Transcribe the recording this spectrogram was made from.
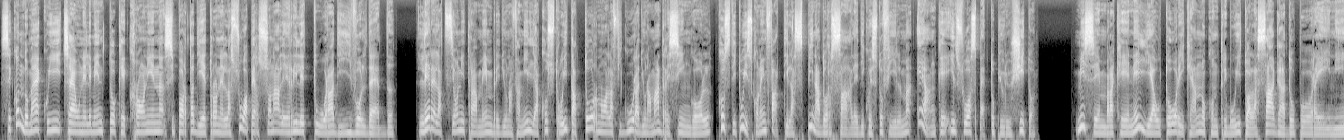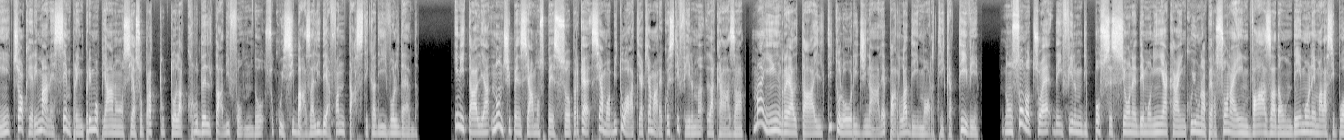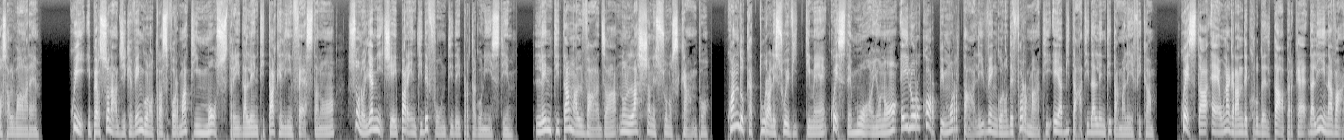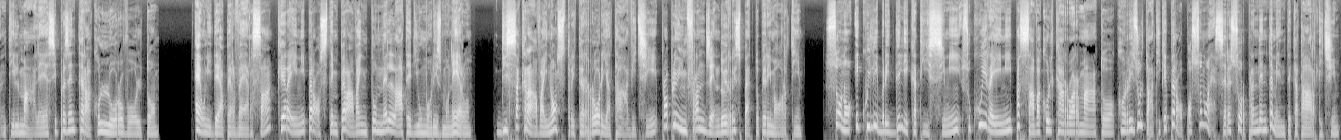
Secondo me qui c'è un elemento che Cronin si porta dietro nella sua personale rilettura di Evil Dead. Le relazioni tra membri di una famiglia costruita attorno alla figura di una madre single costituiscono infatti la spina dorsale di questo film e anche il suo aspetto più riuscito. Mi sembra che negli autori che hanno contribuito alla saga dopo Raimi, ciò che rimane sempre in primo piano sia soprattutto la crudeltà di fondo su cui si basa l'idea fantastica di Evil Dead. In Italia non ci pensiamo spesso perché siamo abituati a chiamare questi film La casa, ma in realtà il titolo originale parla di morti cattivi, non sono cioè dei film di possessione demoniaca in cui una persona è invasa da un demone ma la si può salvare. Qui i personaggi che vengono trasformati in mostri dalle entità che li infestano sono gli amici e i parenti defunti dei protagonisti. L'entità malvagia non lascia nessuno scampo. Quando cattura le sue vittime, queste muoiono e i loro corpi mortali vengono deformati e abitati dall'entità malefica. Questa è una grande crudeltà perché da lì in avanti il male si presenterà col loro volto. È un'idea perversa che Raimi però stemperava in tonnellate di umorismo nero. Dissacrava i nostri terrori atavici proprio infrangendo il rispetto per i morti sono equilibri delicatissimi su cui Raimi passava col carro armato, con risultati che però possono essere sorprendentemente catartici.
